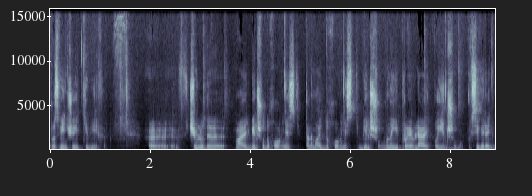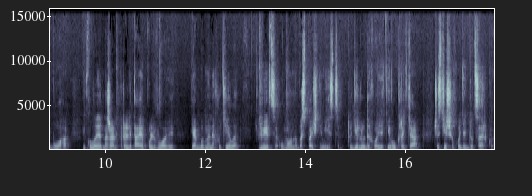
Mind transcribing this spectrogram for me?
розвінчують ті віфи. Е, Чи люди мають більшу духовність? Та не мають духовність більшу. Вони її проявляють по-іншому. Всі вірять в Бога. І коли, на жаль, прилітає по Львові, як би ми не хотіли, Львів це умовно безпечне місце. Тоді люди ходять і в укриття, частіше ходять до церкви.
